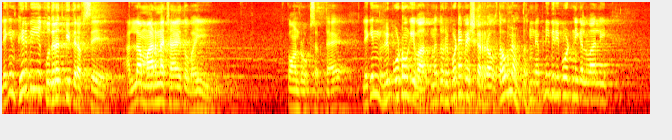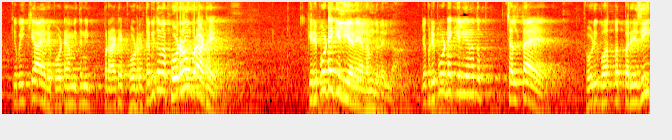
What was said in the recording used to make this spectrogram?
लेकिन फिर भी ये कुदरत की तरफ़ से अल्लाह मारना चाहे तो भाई कौन रोक सकता है? लेकिन रिपोर्टों की बात, मैं तो रिपोर्टें पेश कर रहा होता हूँ ना तो हमने अपनी भी रिपोर्ट निकलवा ली कि भाई क्या है रिपोर्ट है हम इतनी पराठे फोड़ रहे तभी तो मैं फोड़ रहा हूँ पराठे, कि रिपोर्टें क्लियर हैं अलहमदिल्ला जब रिपोर्टें क्लियर हैं तो चलता है, थोड़ी बहुत बद परहेजी,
